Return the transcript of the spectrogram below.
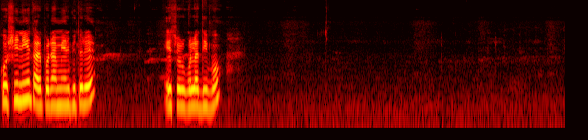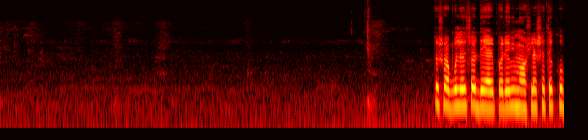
কষিয়ে নিয়ে তারপরে আমি এর ভিতরে এঁচড়গুলো দিব। তো সবগুলো এসব দেওয়ার পরে আমি মশলার সাথে খুব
